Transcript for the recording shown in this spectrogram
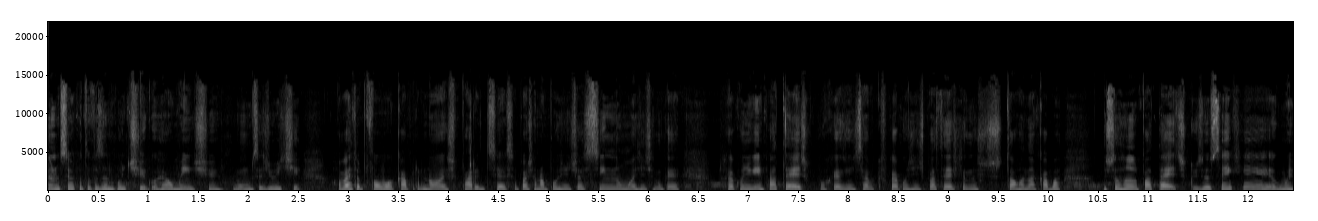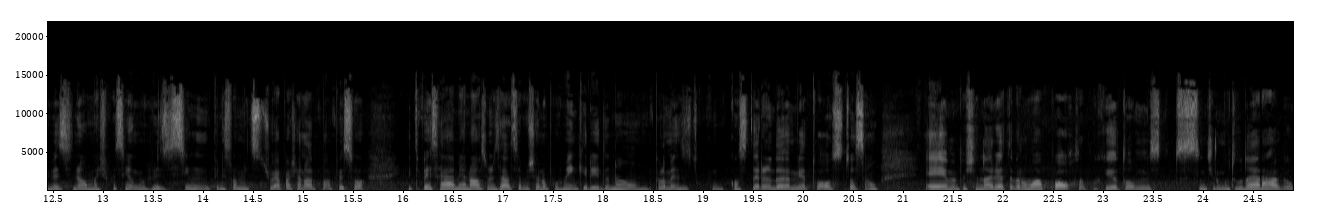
eu não sei o que eu tô fazendo contigo, realmente, vamos admitir. Roberta, por favor, cá pra nós. Para de se apaixonar por gente assim. Não, a gente não quer ficar com ninguém patético, porque a gente sabe que ficar com gente patética nos torna, acaba nos tornando patéticos. Eu sei que algumas vezes não, mas, tipo assim, algumas vezes sim. Principalmente se estiver apaixonado por uma pessoa. E tu pensar, ah, minha nossa, mas ela se apaixonou por mim, querido. Não. Pelo menos considerando a minha atual situação, é, me apaixonaria até por uma porta, porque eu tô me sentindo muito vulnerável.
